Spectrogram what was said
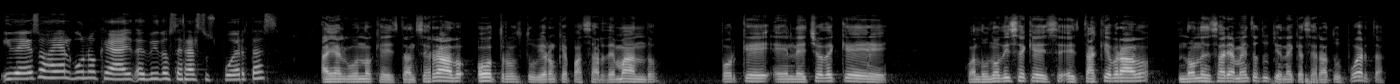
¿Y de esos hay alguno que ha debido cerrar sus puertas? Hay algunos que están cerrados, otros tuvieron que pasar de mando, porque el hecho de que cuando uno dice que está quebrado, no necesariamente tú tienes que cerrar tus puertas.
